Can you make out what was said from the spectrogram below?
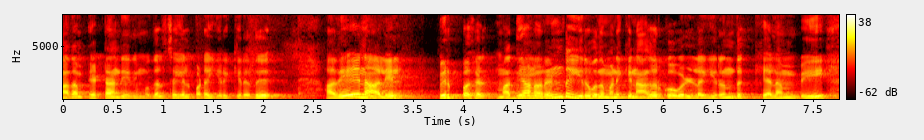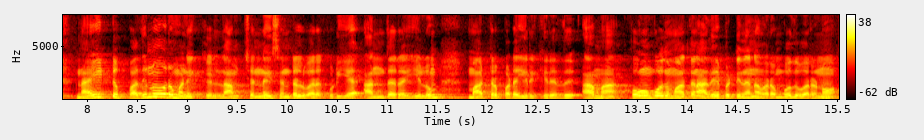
மாதம் எட்டாம் தேதி முதல் செயல்பட இருக்கிறது. அதே நாளில் பிற்பகல் மத்தியானம் ரெண்டு இருபது மணிக்கு நாகர்கோவிலில் இருந்து கிளம்பி நைட்டு பதினோரு மணிக்கெல்லாம் சென்னை சென்ட்ரல் வரக்கூடிய அந்த ரயிலும் மாற்றப்பட இருக்கிறது. ஆமாம் போகும்போது மாற்றினா அதே பெட்டி தானே வரும்போது வரணும்?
